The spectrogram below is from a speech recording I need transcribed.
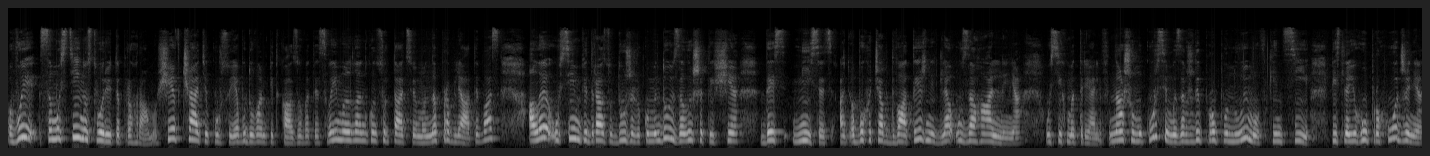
Ви самостійно створюєте програму. Ще в чаті курсу я буду вам підказувати своїми онлайн-консультаціями, направляти вас, але усім відразу дуже рекомендую залишити ще десь місяць або хоча б два тижні для узагальнення усіх матеріалів. В нашому курсі ми завжди пропонуємо в кінці, після його проходження,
